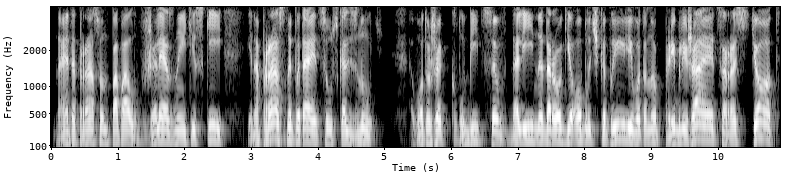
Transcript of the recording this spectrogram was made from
На этот раз он попал в железные тиски и напрасно пытается ускользнуть. Вот уже клубится вдали на дороге облачко пыли, вот оно приближается, растет,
